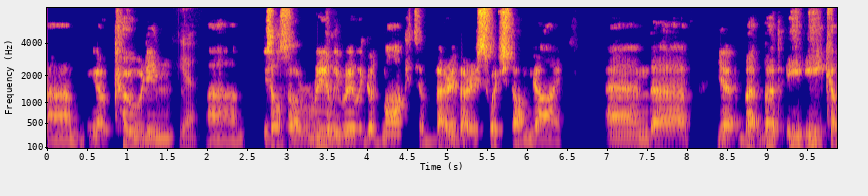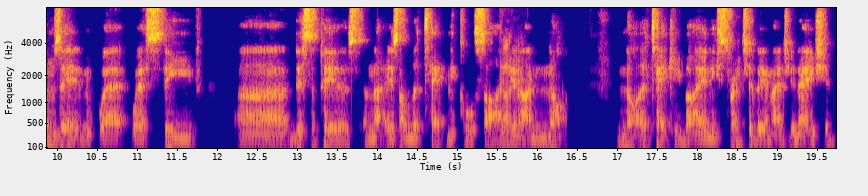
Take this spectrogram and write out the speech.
um, you know, coding. Yeah. Um, he's also a really, really good marketer, very, very switched on guy. And, uh, yeah, but, but he, he comes in where, where Steve, uh, disappears, and that is on the technical side. Got you know, I'm not not a techie by any stretch of the imagination.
